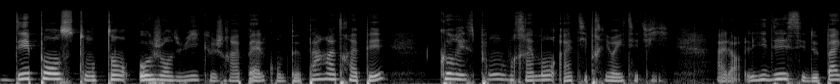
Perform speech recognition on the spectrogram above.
dépenses ton temps aujourd'hui, que je rappelle qu'on ne peut pas rattraper, correspond vraiment à tes priorités de vie. Alors l'idée c'est de ne pas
